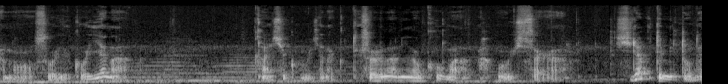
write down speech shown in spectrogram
あのそういうこう嫌な感触じゃなくてそれなりのこう、まあ、美味しさがある。調べてみるとね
